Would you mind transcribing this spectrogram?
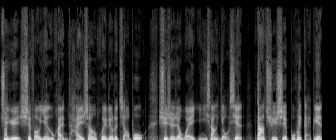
至于是否延缓台商回流的脚步，学者认为影响有限，大趋势不会改变。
